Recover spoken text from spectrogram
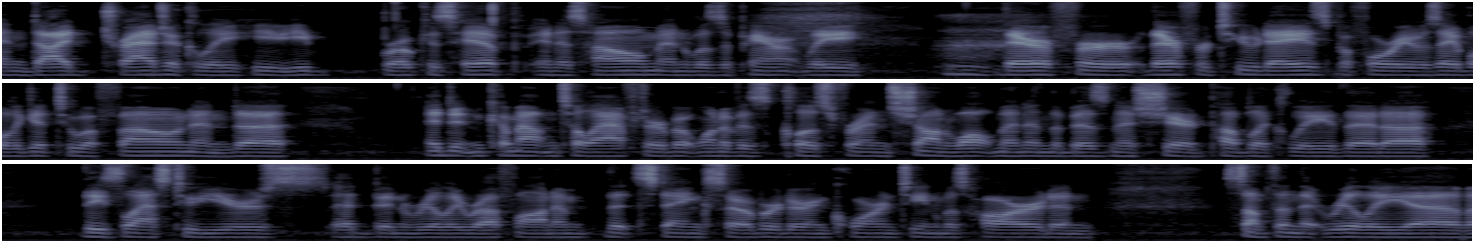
and died tragically. He, he broke his hip in his home and was apparently there for there for two days before he was able to get to a phone and. It didn't come out until after, but one of his close friends, Sean Waltman, in the business, shared publicly that uh, these last two years had been really rough on him. That staying sober during quarantine was hard, and something that really, uh,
